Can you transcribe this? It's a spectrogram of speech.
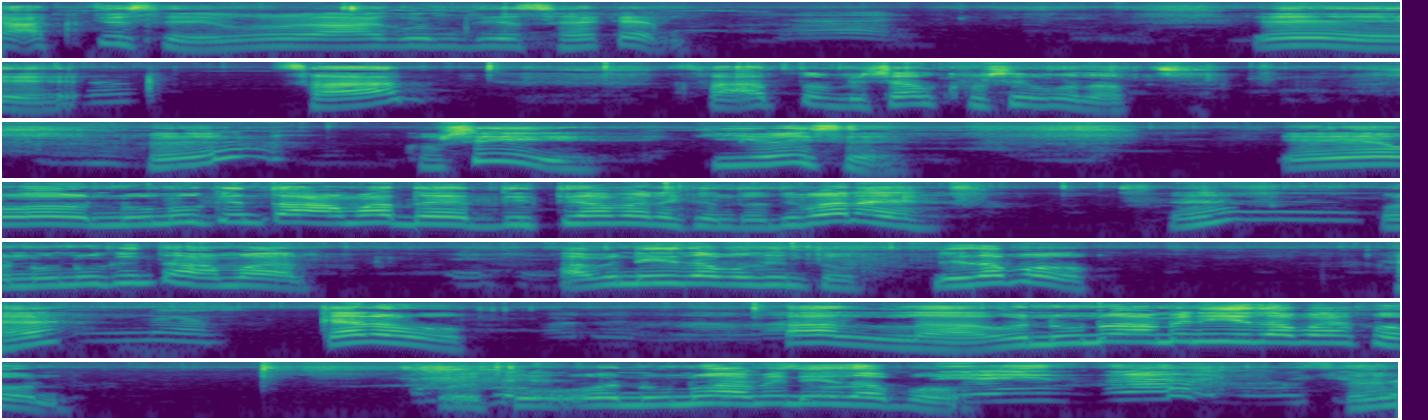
কাঁপতেছে ও আগুন দিয়ে সেকেন্ড হ্যাঁ। এ সাদ সাদ তো বিশাল খুশি মনে হচ্ছে। হ্যাঁ খুশি? কি হয়েছে? এ ও নুনু কিন্তু আমাদের দিতে হবে না কিন্তু দিবা না? হ্যাঁ? ও নুনু কিন্তু আমার। আমি নিয়ে যাব কিন্তু নিয়ে যাব? হ্যাঁ? কেন? আল্লাহ ও নুনু আমি নিয়ে যাব এখন। ও তো- ও নুনু আমি নিয়ে যাব। হ্যাঁ?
